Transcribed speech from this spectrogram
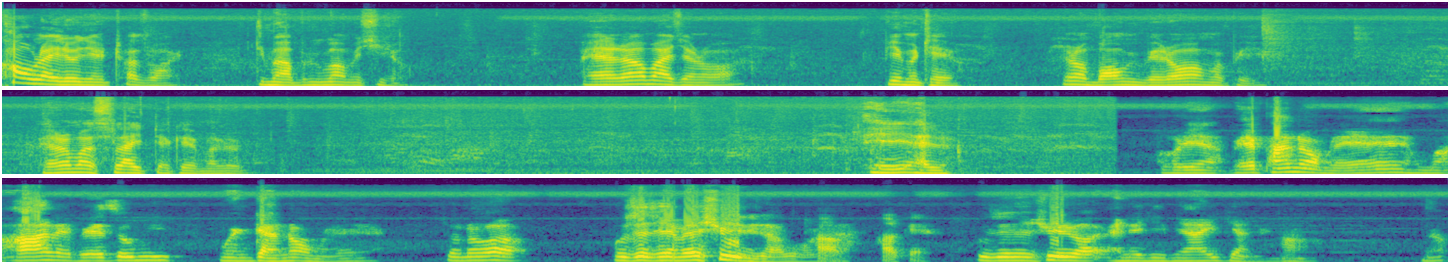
ခောက်လိုက်လို့ချင်းထွက်သွားတယ်ဒီမှာဘူးမှမရှိတော့ဘယ်တော့မှကျွန်တော်ပြစ်မထည့်ဘူးကျွန်တော်ဘောင်းပြီးဘယ်တော့မှမပေးဘယ်တော့မှ slide တက်ခဲ့မလို့အေးအဲ့လိုဟိုတွေကဘယ်ဖမ်းတော့မလဲဟိုမှာအားနဲ့ဘယ်သုံးပြီးဝင်ကန်တော့မလဲကျွန်တော်က position ပဲရွှေ့နေတာပေါ့ဟုဗျာတ်ဟုတ်ကဲ့ position ရွှေ့တော့ energy အများကြီးကျန်တယ်နော်နော်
